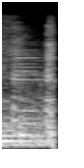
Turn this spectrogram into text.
forget about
